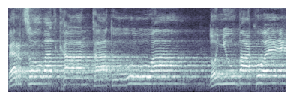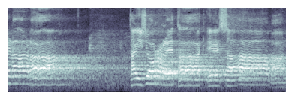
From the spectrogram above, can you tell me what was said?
Bertzo bat kantatua, doinu bako erara, taizorretak ezaban,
